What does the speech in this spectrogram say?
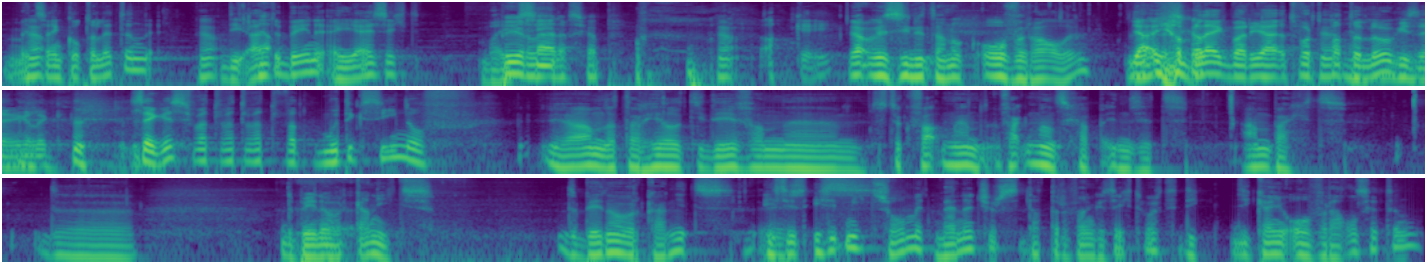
met Ja. zijn koteletten, Ja. die uit Ja. de benen. En jij zegt... Puur leiderschap. Oké. Ja, we zien het dan ook overal. Hè? Ja, ja, blijkbaar. Ja, het wordt pathologisch eigenlijk. zeg eens, wat, wat, wat, wat moet ik zien? Of... Ja, omdat daar heel het idee van eh, een stuk vakman, vakmanschap in zit. Ambacht. De, De beenhouwer kan iets. de beenhouwer kan niet. Is het, is het niet zo met managers dat er van gezegd wordt, die, die kan je overal zetten?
